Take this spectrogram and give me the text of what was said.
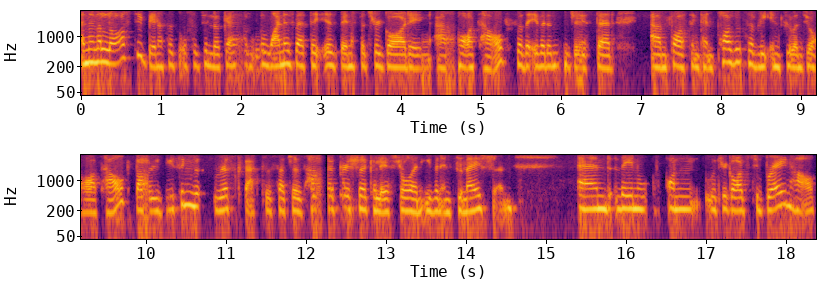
And then the last two benefits also to look at, the one is that there is benefits regarding um, heart health. So the evidence suggests that um, fasting can positively influence your heart health by reducing the risk factors such as high pressure, cholesterol, and even inflammation. And then on with regards to brain health,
